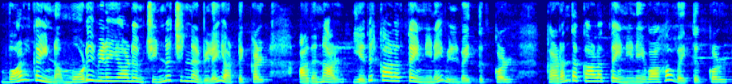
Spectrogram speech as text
வாழ்க்கை நம்மோடு விளையாடும் சின்ன சின்ன விளையாட்டுக்கள். அதனால் எதிர்காலத்தை நினைவில் வைத்துக்கொள். கடந்த காலத்தை நினைவாக வைத்துக்கொள்.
